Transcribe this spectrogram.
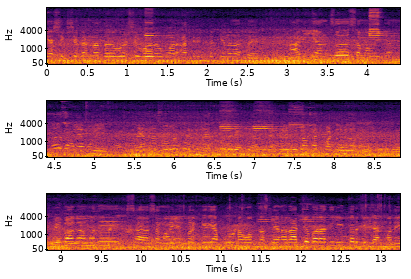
या शिक्षकांना दरवर्षी वारंवार अतिरिक्त केलं जातं आहे आणि यांचं समायोजन न झाल्यामुळे यांना सोलापूर जिल्ह्यात पदरिक्त नसल्यामुळे विभागात पाठवलं जातं. विभागामध्ये स समायोजन प्रक्रिया पूर्ण होत नसल्यानं राज्यभरातील इतर जिल्ह्यांमध्ये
